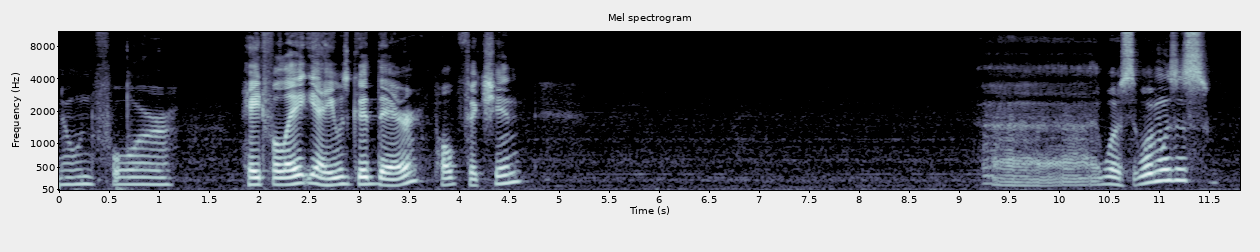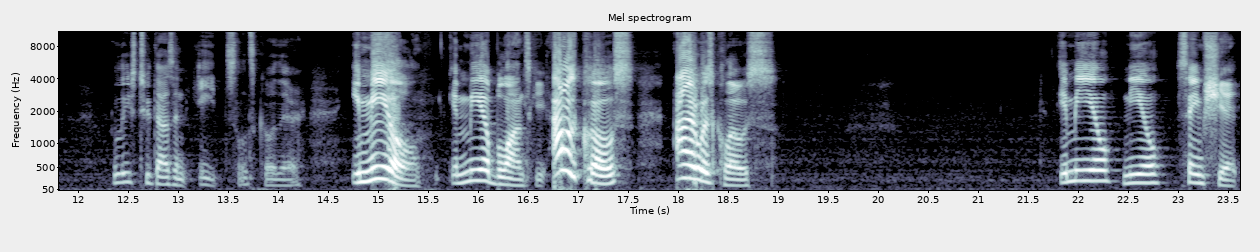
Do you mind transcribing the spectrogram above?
Known for Hateful Eight. Yeah, he was good there. Pulp Fiction. Uh, was when was this released? 2008. So let's go there. Emil. Emil Blonsky. I was close. I was close. Emil, Neil, same shit.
